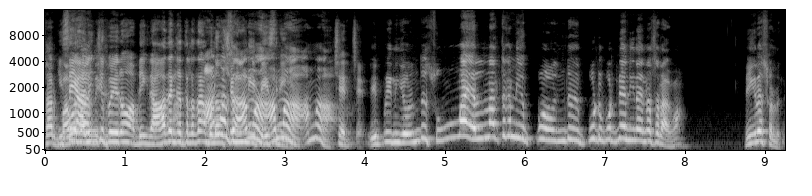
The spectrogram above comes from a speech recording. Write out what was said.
சார் இசை அழிஞ்சு போயிரும் அப்படிங்கிற ஆதங்கத்துல தான் ஆமா ஆமா சரி சரி. இப்படி நீங்க வந்து சும்மா எல்லாத்துக்கும் நீங்க இப்போ இந்த பூட்டு போட்டுனே இருந்தீங்கன்னா என்ன சார் ஆகும்? நீங்களே சொல்லுங்க.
